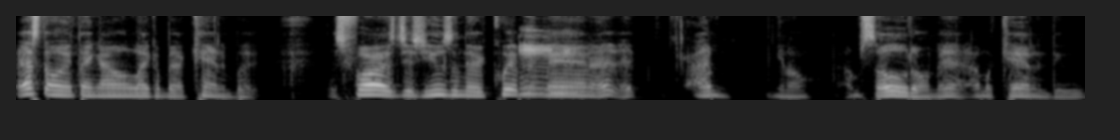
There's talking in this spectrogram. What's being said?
That's the only thing I don't like about Canon. But as far as just using their equipment, Mhm. man, I, I, I'm you know I'm sold on that. I'm a Canon dude.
